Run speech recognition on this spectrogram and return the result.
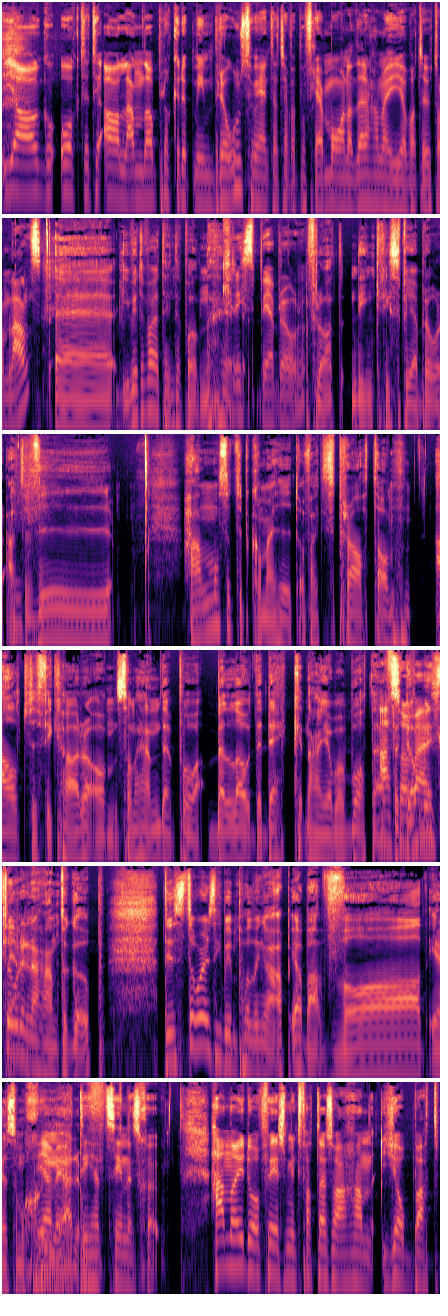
Jag åkte till Arlanda och plockade upp min bror som jag inte har träffat på flera månader. Han har ju jobbat utomlands. Eh, vet du vad jag tänkte på? Krispiga bror. Förlåt, din krispiga bror. Att Mm. vi, han måste typ komma hit och faktiskt prata om allt vi fick höra om som hände på below the deck när han jobbade på båten. Alltså, För de verkligen. historierna han tog upp, the stories he've been pulling up, jag bara vad är det som sker? Jag vet, det är helt sinnessjukt. Han har ju då, för er som inte fattar, så har han jobbat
